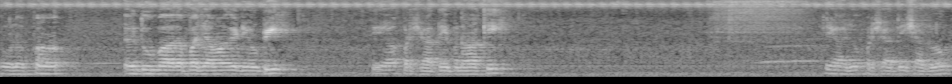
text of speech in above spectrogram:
ਹੁਣ ਆਪਾਂ ਇਹ ਤੋਂ ਬਾਅਦ ਆਪਾਂ ਜਾਵਾਂਗੇ ਡਿਊਟੀ ਤੇ ਆ ਪ੍ਰਸ਼ਾਦੇ ਬਣਾ ਕੇ ਤੇ ਆਜੋ ਪ੍ਰਸ਼ਾਦੇ ਛਕ ਲਓ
